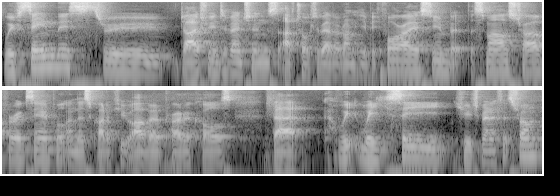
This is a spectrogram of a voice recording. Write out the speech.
We've seen this through dietary interventions. I've talked about it on here before, I assume, but the SMILES trial, for example, and there's quite a few other protocols that we, we see huge benefits from.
